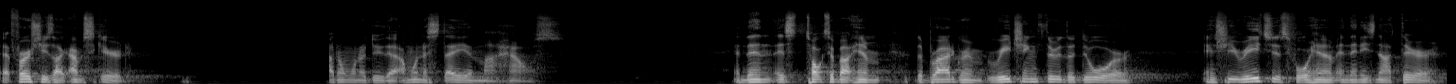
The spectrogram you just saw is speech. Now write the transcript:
at first, she's like, I'm scared. I don't want to do that. I want to stay in my house. And then it talks about him, the bridegroom, reaching through the door, and she reaches for him, and then he's not there.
